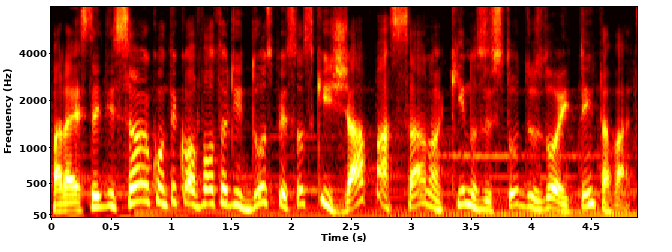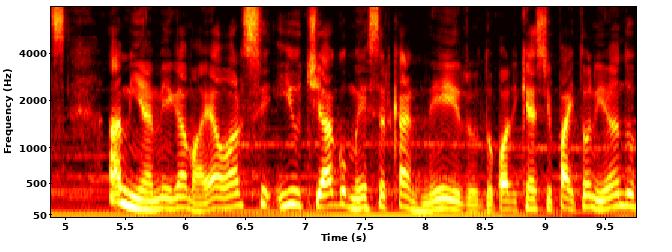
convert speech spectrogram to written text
Para esta edição, eu contei com a volta de duas pessoas que já passaram aqui nos estúdios do 80 Watts: a minha amiga Maia Orsi e o Thiago Messer Carneiro, do podcast Pythoniando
